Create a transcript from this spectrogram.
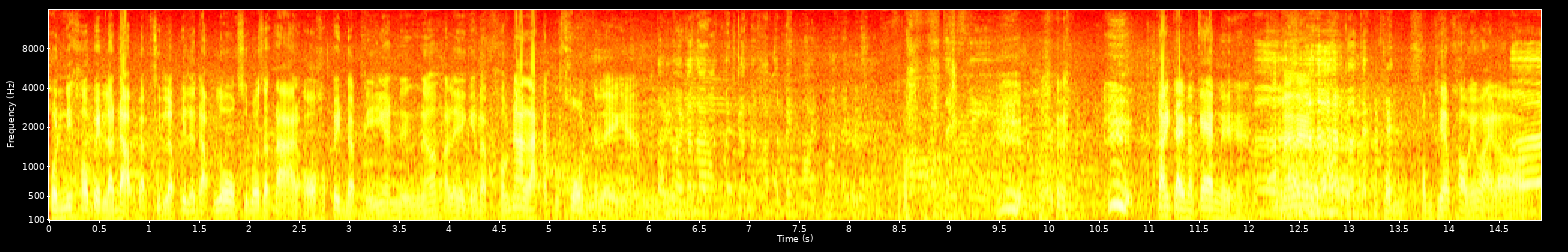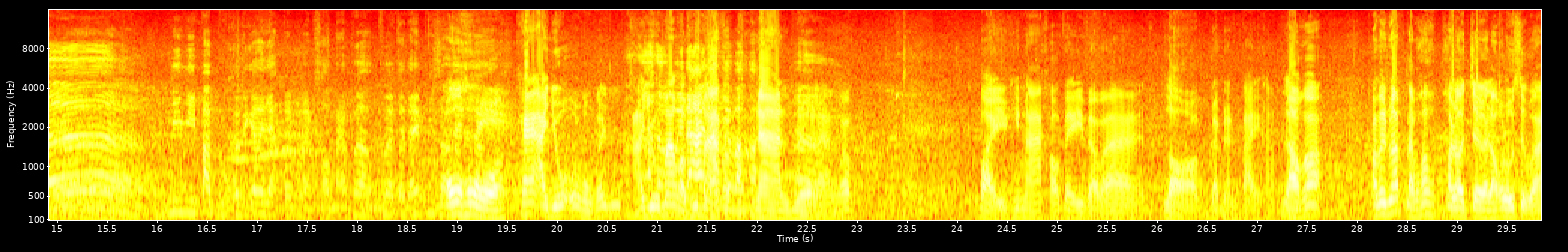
คนที่เขาเป็นระดับแบบศิลปินระดับโลกซูเปอร์สตาร์อ๋อเขาเป็นแบบนี้กันนึงเนาะอะไรอย่างเงี้ยแบบเขาน่ารักกับทุกคนอะไรอย่างเงี้ยอืมแต่พี่บอยก็น่ารักเหมือนกันนะครับจะเป็นบอยนวดได้ไหมครับในใจเฟย์ตั้งใจมาแกล้งเลยฮะเออไม่ไม่ผมผมเทียบเขาไม่ไหวหรอกเออมีมีปรับปรุงกันนี้ก็เลยอยากเป็นเหมือนเขาไหมเพื่อเพื่อจะได้พิสูจน์โอ้โห แค่อายุผมก็อายุมากกว่าพี่มาร์คไม่ได้แล้วใช่ปะนานเยอะแล้วก็ ปล่อยพี่มาร์คเขาไปแบบว่าหล่อแบบนั้นไปครับ เราก็เอาเป็นว่าแต่พอพอเราเจอเราก็รู้สึกว่า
